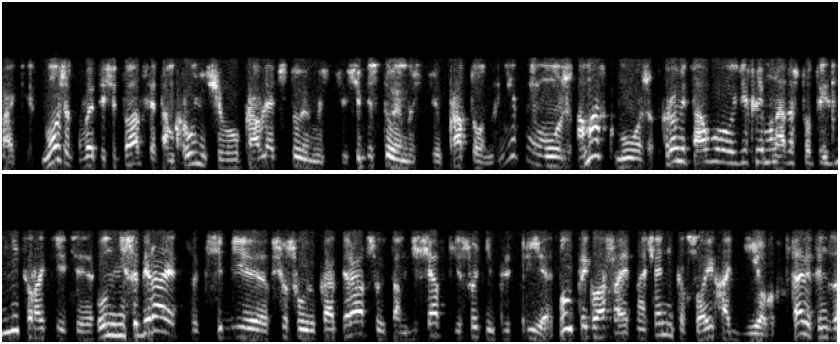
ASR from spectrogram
ракет. Может в этой ситуации там Хруничева управлять стоимостью, себестоимостью протона? Нет, не может. А Маск может. Кроме того, если ему надо что-то изменить в ракете, он не собирает к себе всю свою кооперацию, там, десятки и сотни предприятий. Он приглашает начальников своих отделов, ставит им задачи.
